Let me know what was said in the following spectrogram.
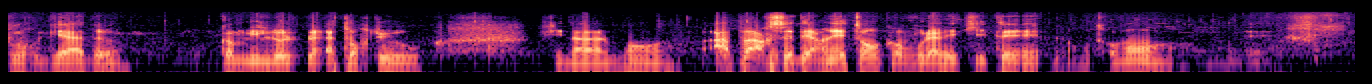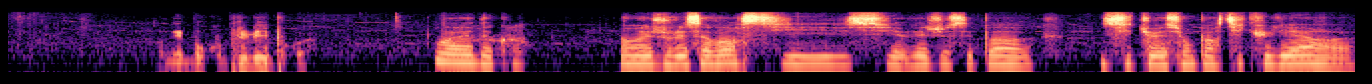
bourgade comme l'île de la Tortue où finalement, à part ces derniers temps quand vous l'avez quitté, autrement, on est, on est beaucoup plus libre. Quoi. Ouais, d'accord. Non, mais je voulais savoir si s'il y avait, je sais pas, une situation particulière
